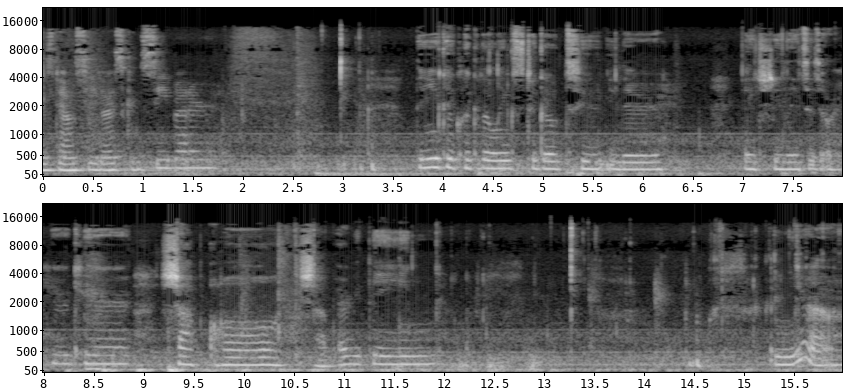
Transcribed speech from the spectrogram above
these down so you guys can see better. Then you can click the links to go to either HD Lenses or Hair Care, Shop All, Shop Everything. And yeah.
